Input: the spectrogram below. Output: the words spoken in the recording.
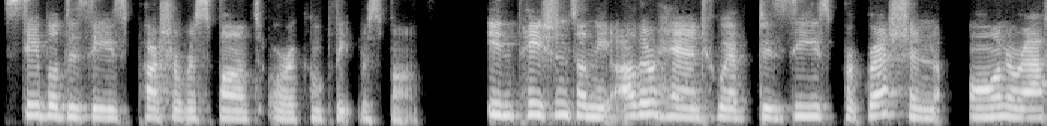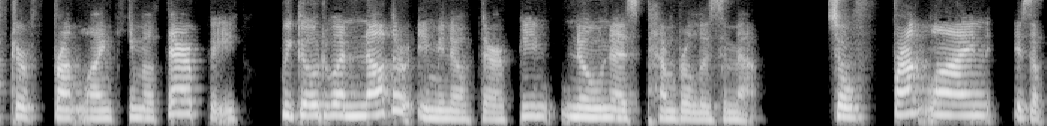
stable disease, partial response, or a complete response. In patients, on the other hand, who have disease progression on or after frontline chemotherapy, we go to another immunotherapy known as pembrolizumab. So, frontline is a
